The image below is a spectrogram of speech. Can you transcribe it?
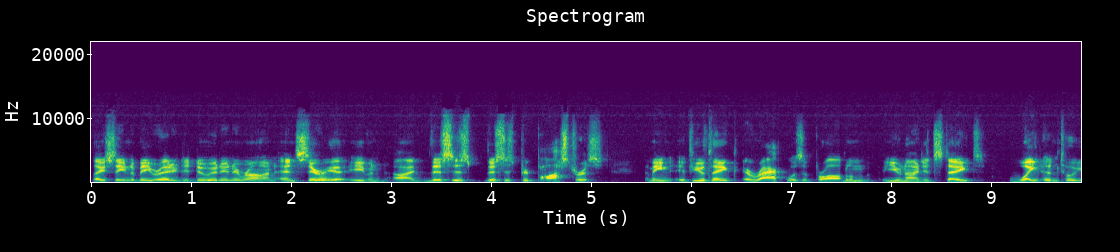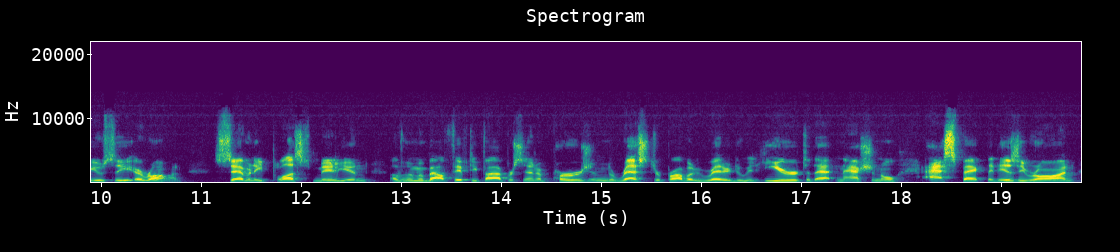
they seem to be ready to do it in Iran and Syria even. Uh, this is this is preposterous. I mean, if you think Iraq was a problem, United States, wait until you see Iran. 70 plus million, of whom about 55% are Persian. The rest are probably ready to adhere to that national aspect that is Iran.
